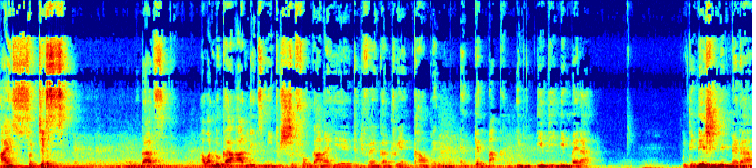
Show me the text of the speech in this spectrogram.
I suggest that our local athletes need to ship from Ghana here to different country and camp and, and get back if, if they need medal. If the nation need medal,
